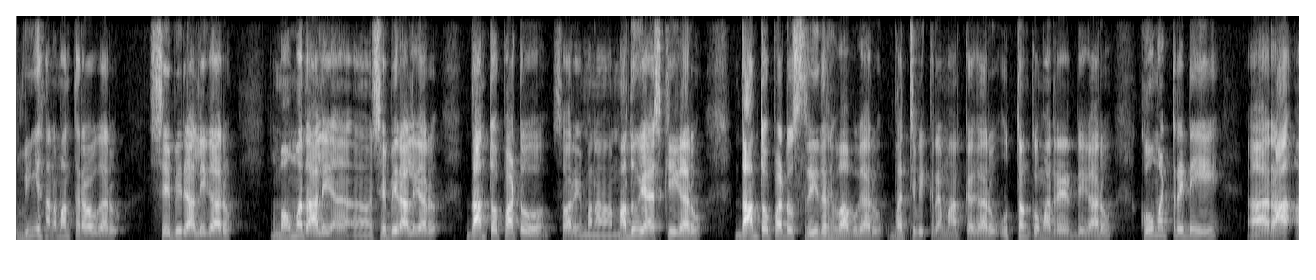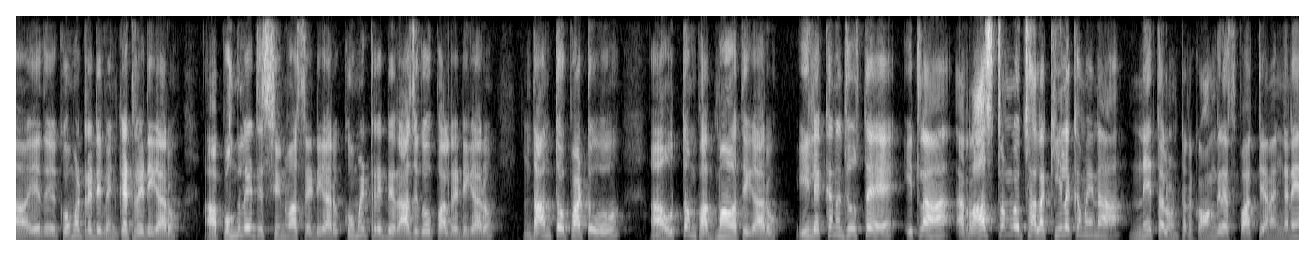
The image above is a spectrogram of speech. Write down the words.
వి హనుమంతరావు గారు షబీర్ అలీ గారు మొహమ్మద్ అలీ షబీర్ అలీ గారు దాంతోపాటు సారీ మన మధు యాష్కీ గారు దాంతోపాటు శ్రీధర్ బాబు గారు భచ్చి విక్రమార్క గారు ఉత్తమ్ కుమార్ రెడ్డి గారు కోమటిరెడ్డి రా ఏది కోమటిరెడ్డి వెంకటరెడ్డి గారు ఆ, పొంగులేటి శ్రీనివాస్ రెడ్డి గారు కోమటిరెడ్డి రాజగోపాల్ రెడ్డి గారు దాంతోపాటు ఉత్తమ్ పద్మావతి గారు ఈ లెక్కన చూస్తే ఇట్లా రాష్ట్రంలో చాలా కీలకమైన నేతలు ఉంటారు. కాంగ్రెస్ పార్టీ అనగానే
